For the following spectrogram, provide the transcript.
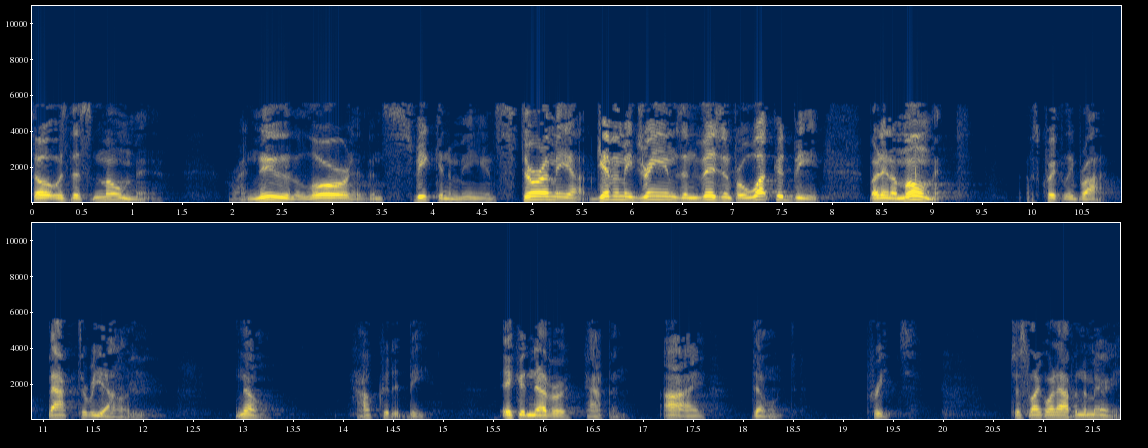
So it was this moment I knew the Lord had been speaking to me and stirring me up, giving me dreams and vision for what could be. But in a moment, I was quickly brought back to reality. No. How could it be? It could never happen. I don't preach. Just like what happened to Mary.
